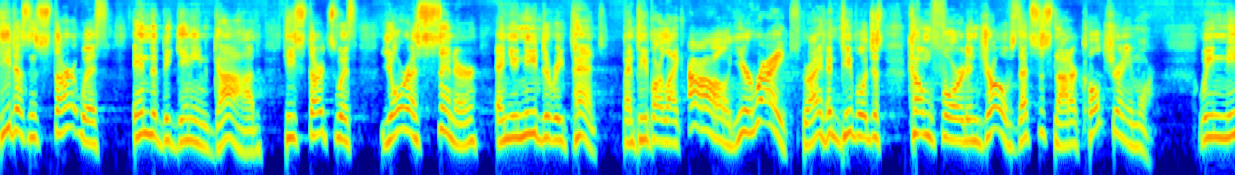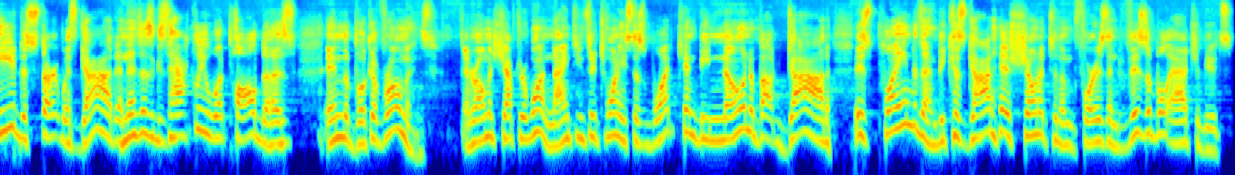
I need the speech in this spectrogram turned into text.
he doesn't start with, in the beginning, God. He starts with, you're a sinner and you need to repent. And people are like, oh, you're right, right? And people would just come forward in droves. That's just not our culture anymore. We need to start with God. And this is exactly what Paul does in the book of Romans. In Romans chapter 1, 19 through 20, he says, What can be known about God is plain to them because God has shown it to them, for his invisible attributes,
